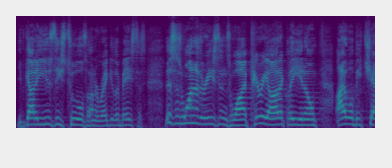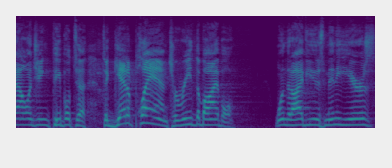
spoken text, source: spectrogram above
You've got to use these tools on a regular basis. This is one of the reasons why periodically, you know, I will be challenging people to, to get a plan to read the Bible. One that I've used many years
